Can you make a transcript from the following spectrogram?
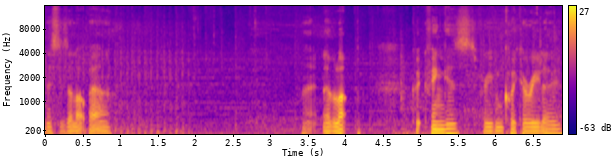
This is a lot better. Right, level up. Quick fingers for even quicker reload.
